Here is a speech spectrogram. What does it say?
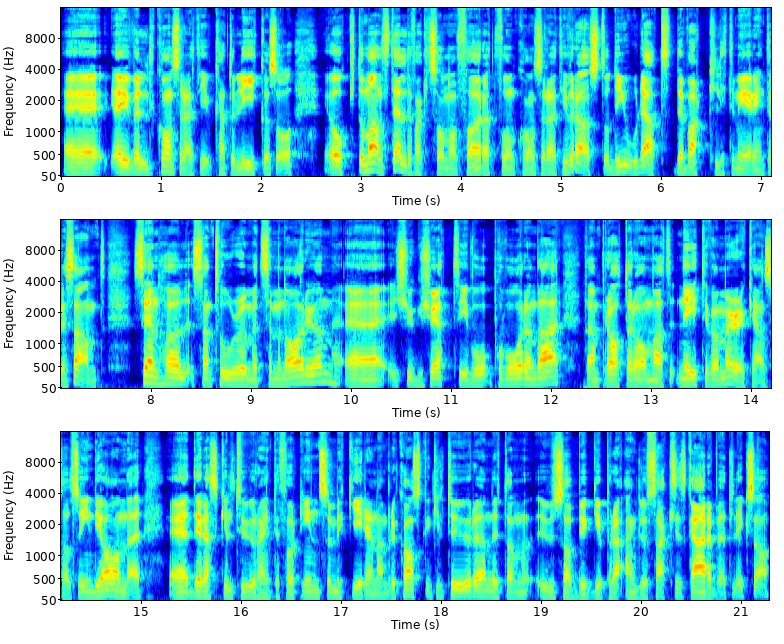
eh, är ju väldigt konservativ, katolik och så. Och de anställde faktiskt honom för att få en konservativ röst och det gjorde att det vart lite mer intressant. Sen höll Santorum ett seminarium eh, 2021 i, på våren där, där han pratade om att native americans, alltså indianer, eh, deras kultur har inte fört in så mycket i den amerikanska kulturen utan USA bygger på det anglosaxiska arvet liksom.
